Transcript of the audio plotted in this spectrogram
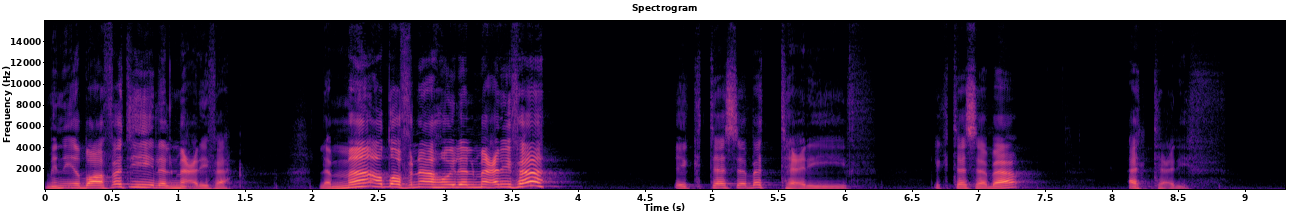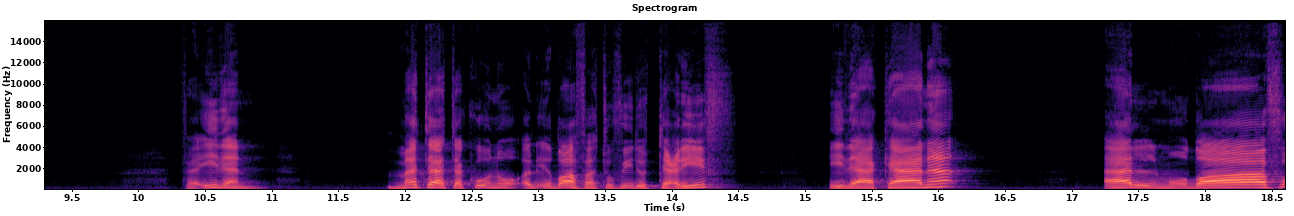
من إضافته إلى المعرفة. لما أضفناه إلى المعرفة اكتسب التعريف اكتسب التعريف. فإذا متى تكون الإضافة تفيد التعريف؟ إذا كان المضاف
